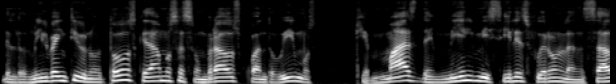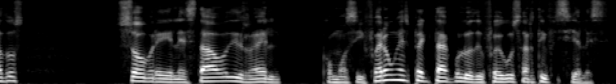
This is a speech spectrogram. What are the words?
del 2021 todos quedamos asombrados cuando vimos que más de mil misiles fueron lanzados sobre el Estado de Israel, como si fuera un espectáculo de fuegos artificiales.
